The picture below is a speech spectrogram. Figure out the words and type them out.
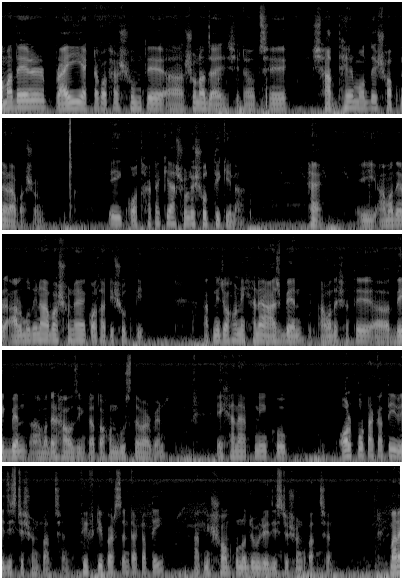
আমাদের প্রায়ই একটা কথা শুনতে শোনা যায়, সেটা হচ্ছে সাধ্যের মধ্যে স্বপ্নের আবাসন। এই কথাটা কি আসলে সত্যি কি না হ্যাঁ এই আমাদের আলমদিনা আবাসনে কথাটি সত্যি। আপনি যখন এখানে আসবেন, আমাদের সাথে দেখবেন আমাদের হাউজিংটা তখন বুঝতে পারবেন। এখানে আপনি খুব অল্প টাকাতেই রেজিস্ট্রেশন পাচ্ছেন। ফিফটি পার্সেন্ট টাকাতেই আপনি সম্পূর্ণ জমি রেজিস্ট্রেশন পাচ্ছেন। মানে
